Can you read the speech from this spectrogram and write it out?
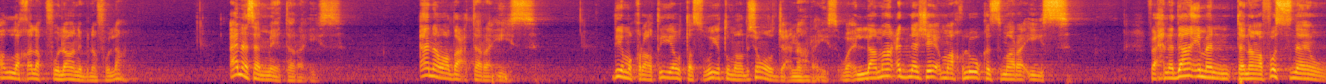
الله خلق فلان ابن فلان. أنا سميته رئيس. أنا وضعت رئيس. ديمقراطية وتصويت وما أدري شو ورجعناه رئيس. وإلا ما عندنا شيء مخلوق اسمه رئيس. فإحنا دائما تنافسنا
